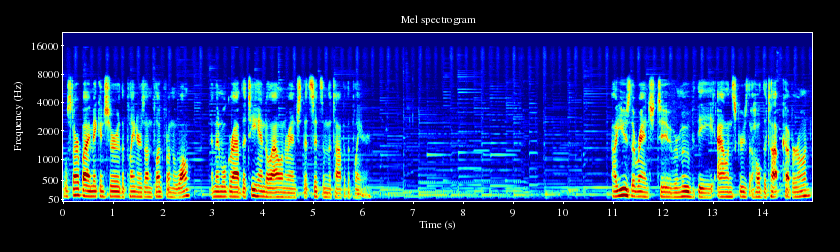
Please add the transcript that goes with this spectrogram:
We'll start by making sure the planer is unplugged from the wall, and then we'll grab the T-handle Allen wrench that sits in the top of the planer. I'll use the wrench to remove the Allen screws that hold the top cover on.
